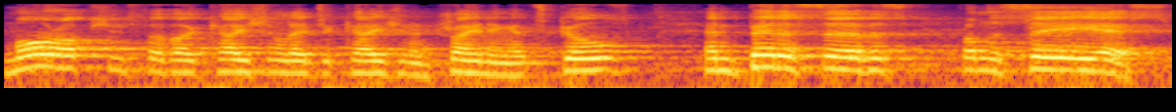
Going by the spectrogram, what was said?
more options for vocational education and training at schools, and better service from the CES.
